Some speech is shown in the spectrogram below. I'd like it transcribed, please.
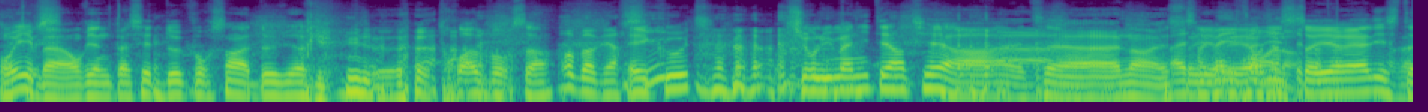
Euh, oui, bah on vient de passer de 2% à 2,3%. oh bah merci. Écoute, sur l'humanité entière. Arrête, euh, non, ouais, soyez, réaliste, soyez réaliste.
